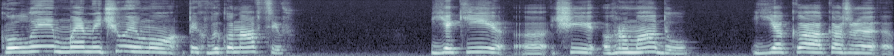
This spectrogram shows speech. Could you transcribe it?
коли ми не чуємо тих виконавців, які е, чи громаду, яка каже е,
